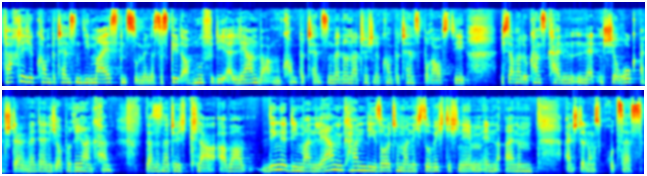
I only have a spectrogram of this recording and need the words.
fachliche Kompetenzen, die meisten zumindest, das gilt auch nur für die erlernbaren Kompetenzen. Wenn du natürlich eine Kompetenz brauchst, die, ich sag mal, du kannst keinen netten Chirurg einstellen, wenn der nicht operieren kann. Das ist natürlich klar. Aber Dinge, die man lernen kann, die sollte man nicht so wichtig nehmen in einem Einstellungsprozess.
